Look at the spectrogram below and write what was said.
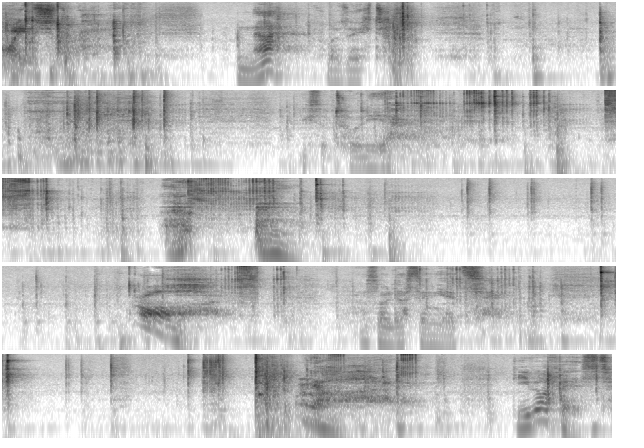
oh. Na, Vorsicht. Nicht so toll hier. Oh, was soll das denn jetzt? Ja, die war fest.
